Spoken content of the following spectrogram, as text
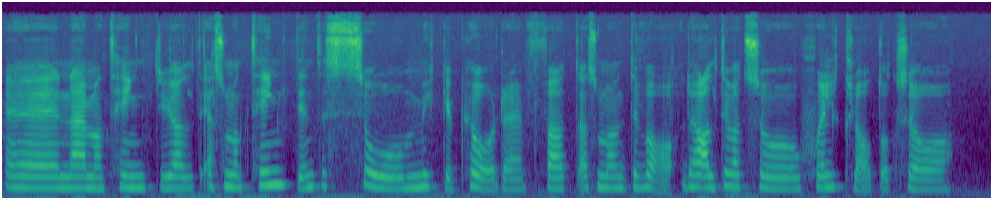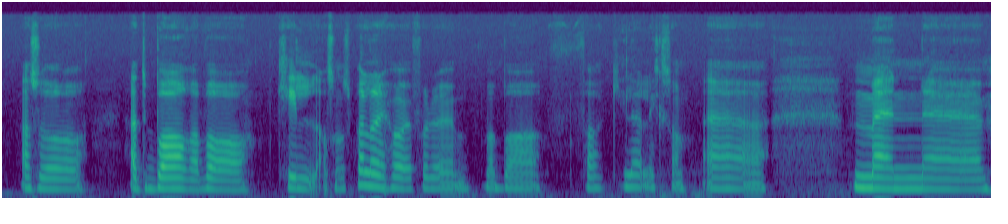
Ja. Eh, nej, man tänkte ju alltid, alltså man tänkte inte så mycket på det för att alltså man, det, var, det har alltid varit så självklart och så, alltså att det bara var killar som spelade i HF och det var bara för killar liksom. Eh, men eh,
